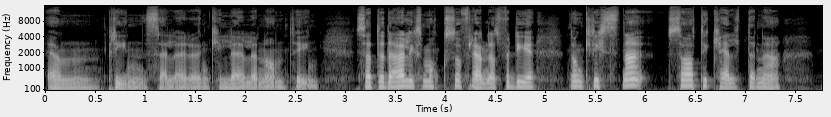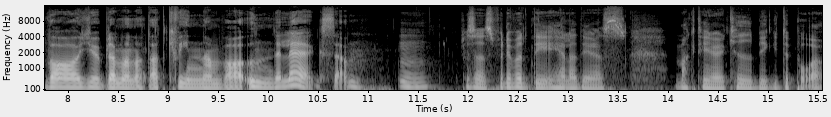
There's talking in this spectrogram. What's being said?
en prins eller en kille eller någonting. Så att det där liksom också förändrats. för det de kristna sa till kelterna var ju bland annat att kvinnan var underlägsen. Mm, precis, för det var det hela deras makthierarki byggde på.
